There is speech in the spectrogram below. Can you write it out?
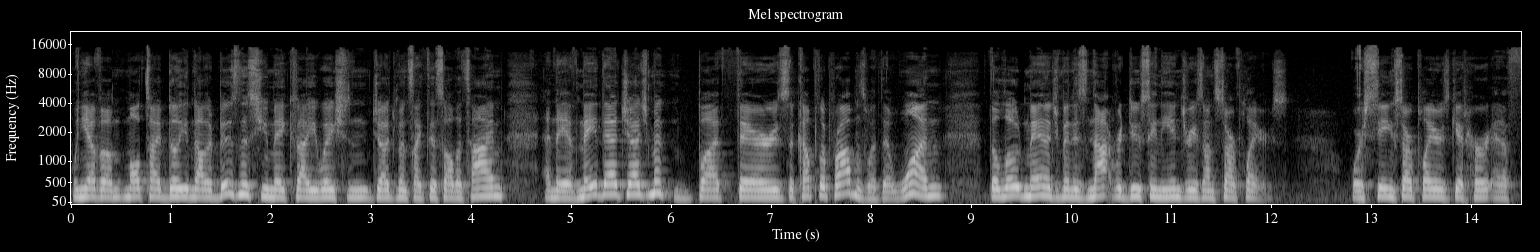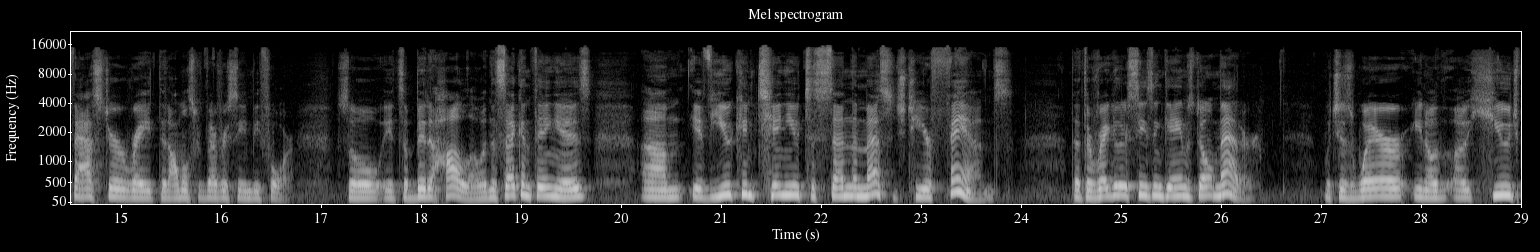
when you have a multi billion dollar business, you make valuation judgments like this all the time. And they have made that judgment, but there's a couple of problems with it. One, the load management is not reducing the injuries on star players. We're seeing star players get hurt at a faster rate than almost we've ever seen before. So it's a bit hollow. And the second thing is, um, if you continue to send the message to your fans that the regular season games don't matter, which is where you know a huge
